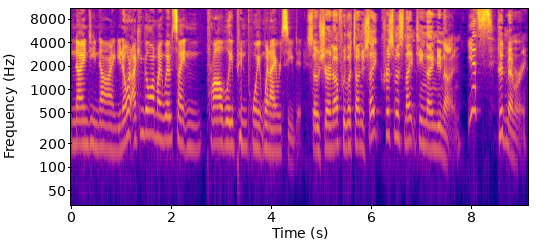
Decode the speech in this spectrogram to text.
99. You know what? I can go on my website and probably pinpoint when I received it. So sure enough, we looked on your site, Christmas 1999. Yes. Good memory.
